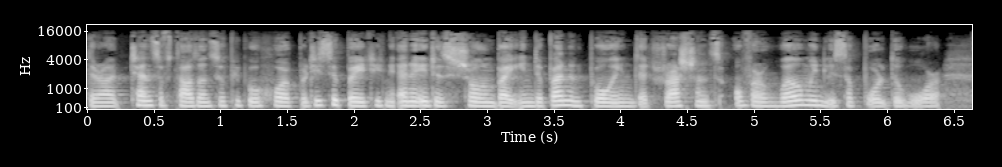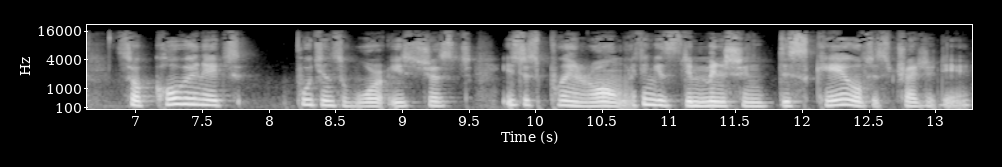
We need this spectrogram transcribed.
There are tens of thousands of people who are participating, and it is shown by independent polling that Russians overwhelmingly support the war. So calling it Putin's war is just is just plain wrong. I think it's diminishing the scale of this tragedy.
